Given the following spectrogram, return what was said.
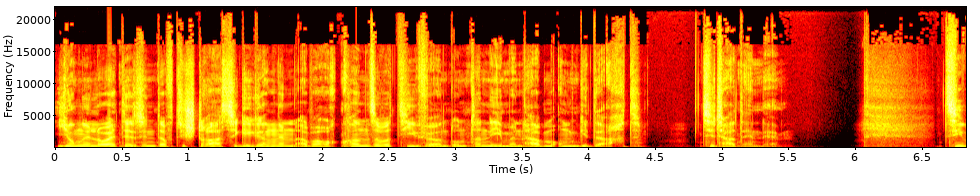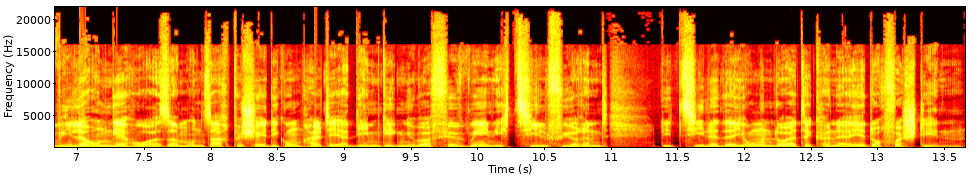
Junge Leute sind auf die Straße gegangen, aber auch Konservative und Unternehmen haben umgedacht. Zitat Ende. Ziviler Ungehorsam und Sachbeschädigung halte er demgegenüber für wenig zielführend. Die Ziele der jungen Leute könne er jedoch verstehen.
